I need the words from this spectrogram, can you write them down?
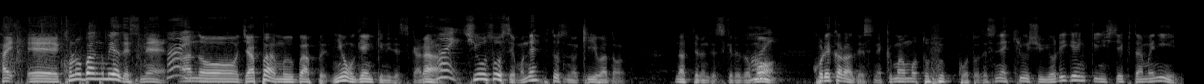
はい、えーこの番組はですね、はい。あのジャパンムーブアップ日本を元気にですから、はい。地方創生もね一つのキーワードになってるんですけれども、はい。これからはですね熊本復興とですね九州より元気にしていくために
